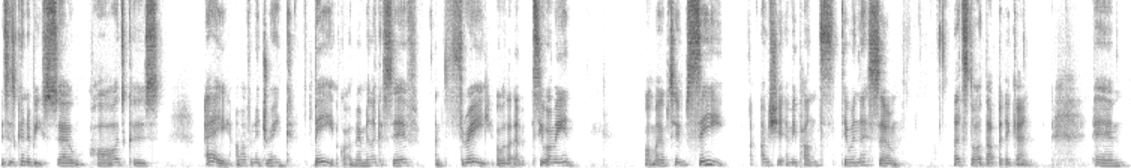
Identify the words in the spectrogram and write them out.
This is gonna be so hard because, a, I'm having a drink. B, I've got a memory like a sieve. And three, oh, that, see what I mean? What am I up to? C, I'm shitting my pants doing this. So, let's start that bit again. Um,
